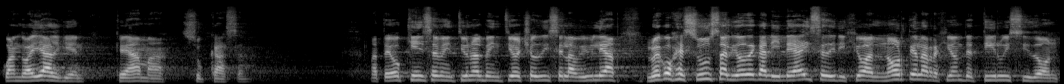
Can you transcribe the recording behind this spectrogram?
cuando hay alguien que ama su casa. Mateo 15, 21 al 28 dice la Biblia, luego Jesús salió de Galilea y se dirigió al norte a la región de Tiro y Sidón.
